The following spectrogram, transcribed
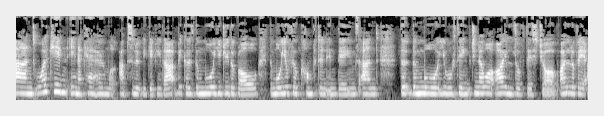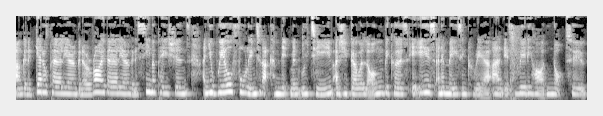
And working in a care home will absolutely give you that because the more you do the role, the more you'll feel confident in things and the, the more you will think, do you know what, I love this job, I love it, I'm going to get up earlier, I'm going to arrive earlier, I'm going to see my patients, and you will fall into that commitment routine as you go along because it is an amazing career and it's really hard not to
